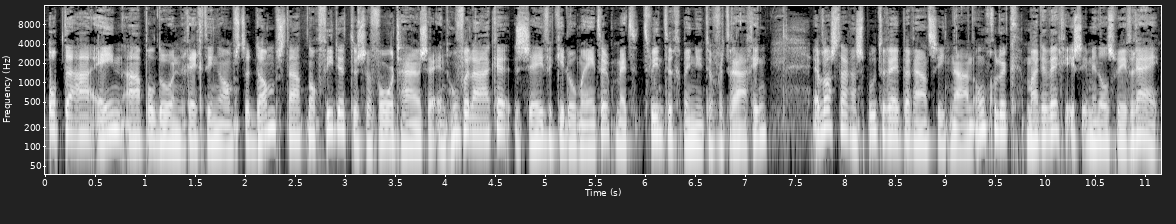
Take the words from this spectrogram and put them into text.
Op de A1 Apeldoorn richting Amsterdam staat nog file tussen Voorthuizen en Hoevelaken, 7 kilometer met 20 minuten vertraging. Er was daar een spoedreparatie na een ongeluk, maar de weg is inmiddels weer vrij.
